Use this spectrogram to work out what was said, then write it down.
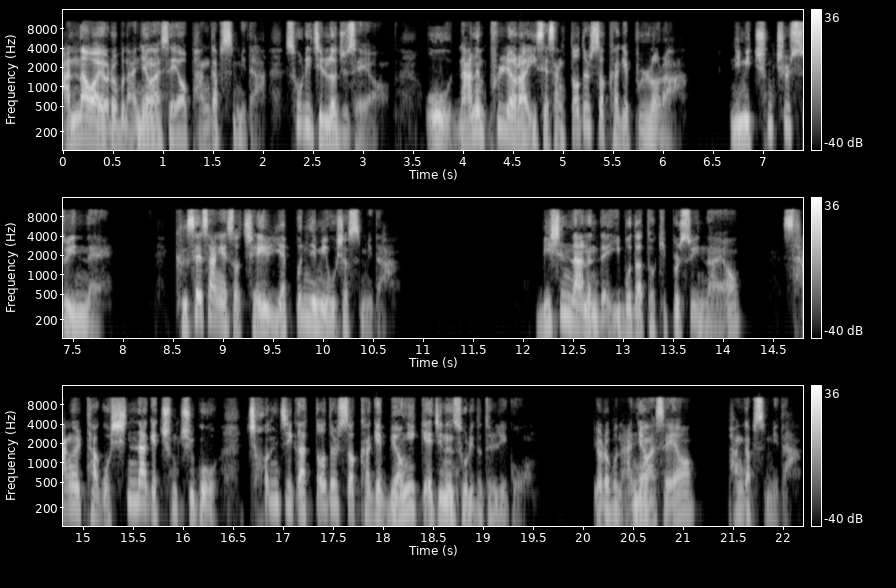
안 나와 여러분 안녕하세요. 반갑습니다. 소리 질러주세요. 오, 나는 풀려라. 이 세상 떠들썩하게 불러라. 님이 춤출 수 있네. 그 세상에서 제일 예쁜 님이 오셨습니다. 미신 나는데 이보다 더 기쁠 수 있나요? 상을 타고 신나게 춤추고 천지가 떠들썩하게 명이 깨지는 소리도 들리고. 여러분 안녕하세요. 반갑습니다.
